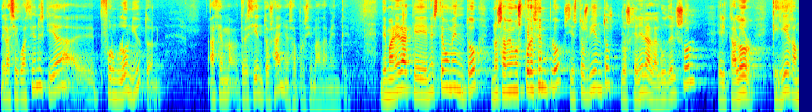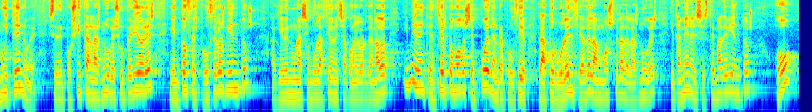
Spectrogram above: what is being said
de las ecuaciones que ya eh, formuló Newton. Hace 300 años aproximadamente. De manera que en este momento no sabemos, por ejemplo, si estos vientos los genera la luz del sol, el calor que llega muy tenue se deposita en las nubes superiores y entonces produce los vientos. Aquí ven una simulación hecha con el ordenador y miren que en cierto modo se pueden reproducir la turbulencia de la atmósfera de las nubes y también el sistema de vientos o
